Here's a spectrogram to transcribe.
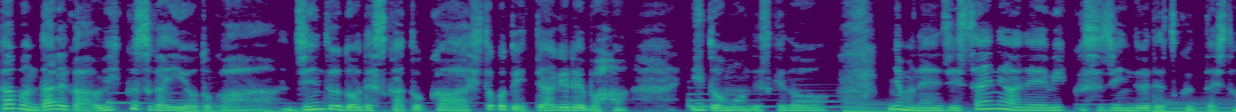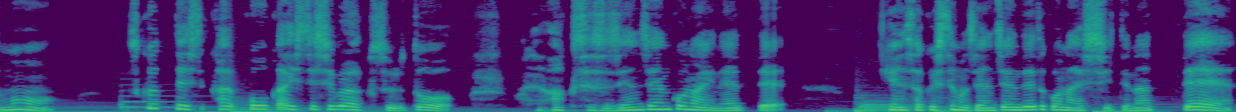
多分誰か WIX がいいよとか、ジンドゥどうですかとか、一言言ってあげれば いいと思うんですけど、でもね、実際にはね、WIX ジンドゥで作った人も、作って公開してしばらくすると、アクセス全然来ないねって、検索しても全然出てこないしってなって、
